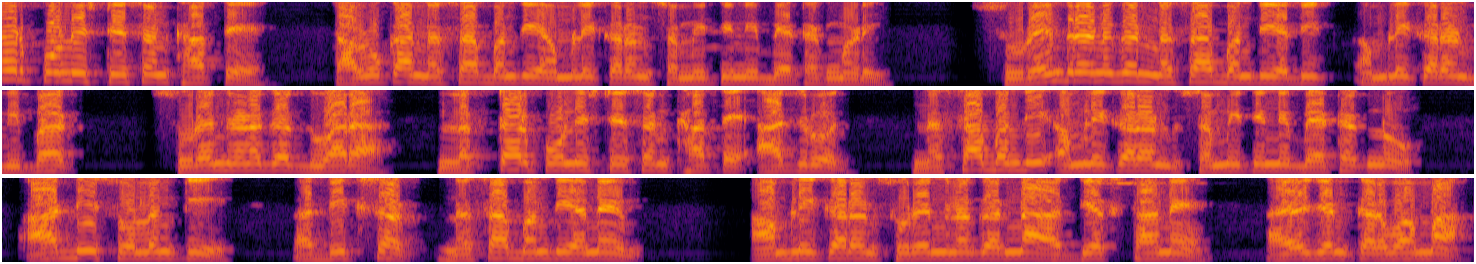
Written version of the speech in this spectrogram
સદર પોલીસ સ્ટેશન ખાતે તાલુકા નશાબંધી અમલીકરણ સમિતિની બેઠક મળી. સુરેન્દ્રનગર નશાબંધી અધિક, અમલીકરણ વિભાગ સુરેન્દ્રનગર દ્વારા લખતર પોલીસ સ્ટેશન ખાતે આજરોજ નશાબંધી અમલીકરણ સમિતિની બેઠકનું આર ડી સોલંકી અધિક્ષક નશાબંધી અને આમલીકરણ સુરેન્દ્રનગરના અધ્યક્ષ સ્થાને આયોજન કરવામાં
